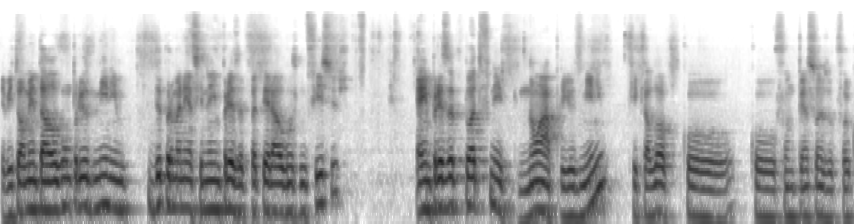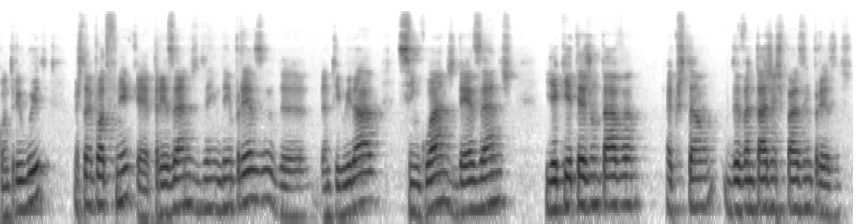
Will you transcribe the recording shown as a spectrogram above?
Habitualmente há algum período mínimo de permanência na empresa para ter alguns benefícios. A empresa pode definir que não há período mínimo, fica logo com, com o fundo de pensões o que for contribuído, mas também pode definir que é 3 anos de, de empresa, de, de, antiguidade, 5 anos, 10 anos, e aqui até juntava a questão de vantagens para as empresas.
